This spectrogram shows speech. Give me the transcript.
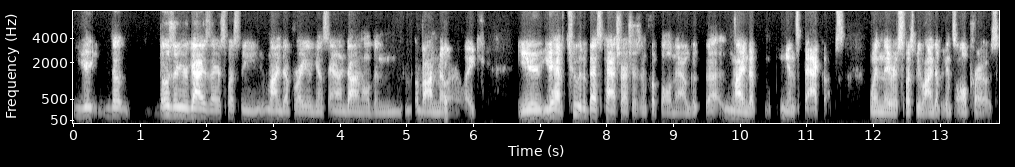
you the those are your guys that are supposed to be lined up right against Aaron Donald and Von Miller. Like you you have two of the best pass rushers in football now uh, lined up against backups when they were supposed to be lined up against all pros.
